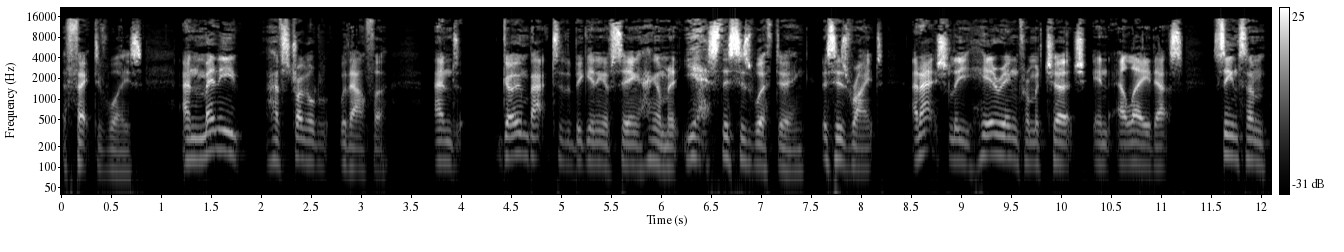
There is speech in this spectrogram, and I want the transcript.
effective ways. And many have struggled with Alpha. And going back to the beginning of seeing, hang on a minute, yes, this is worth doing. This is right. And actually hearing from a church in LA that's seen some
